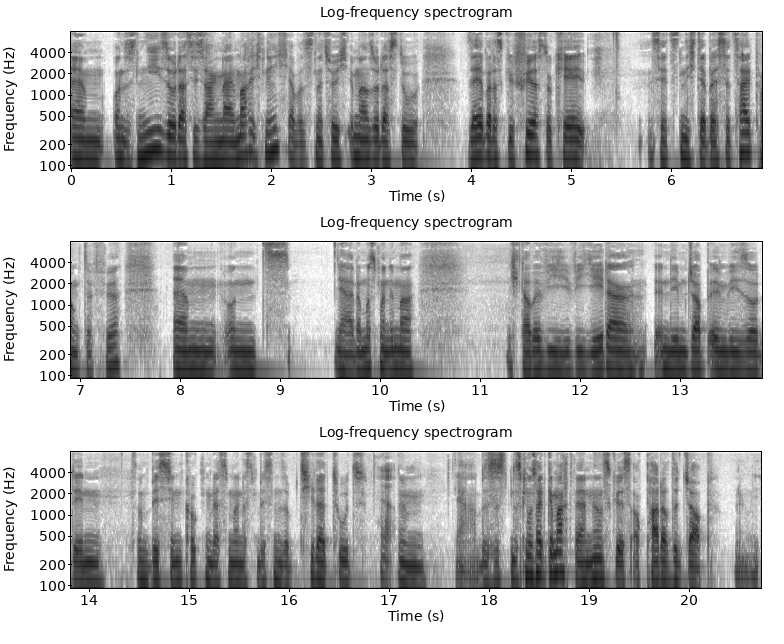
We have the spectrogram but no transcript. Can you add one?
Ähm, und es ist nie so, dass sie sagen, nein, mache ich nicht. Aber es ist natürlich immer so, dass du selber das Gefühl hast, okay, ist jetzt nicht der beste Zeitpunkt dafür. Ähm, und ja, da muss man immer, ich glaube, wie, wie jeder in dem Job irgendwie so den, so ein bisschen gucken, dass man das ein bisschen subtiler tut. Ja. Ähm, ja, aber es ist, das muss halt gemacht werden, ne? Das ist auch part of the job. Irgendwie.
